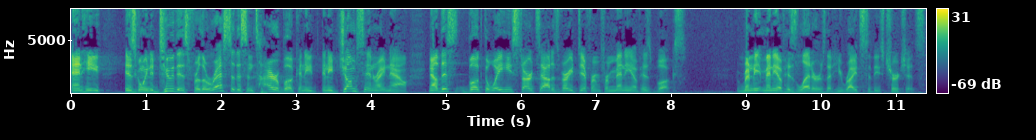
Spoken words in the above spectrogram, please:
And he is going to do this for the rest of this entire book, and he, and he jumps in right now. Now, this book, the way he starts out, is very different from many of his books, many, many of his letters that he writes to these churches.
